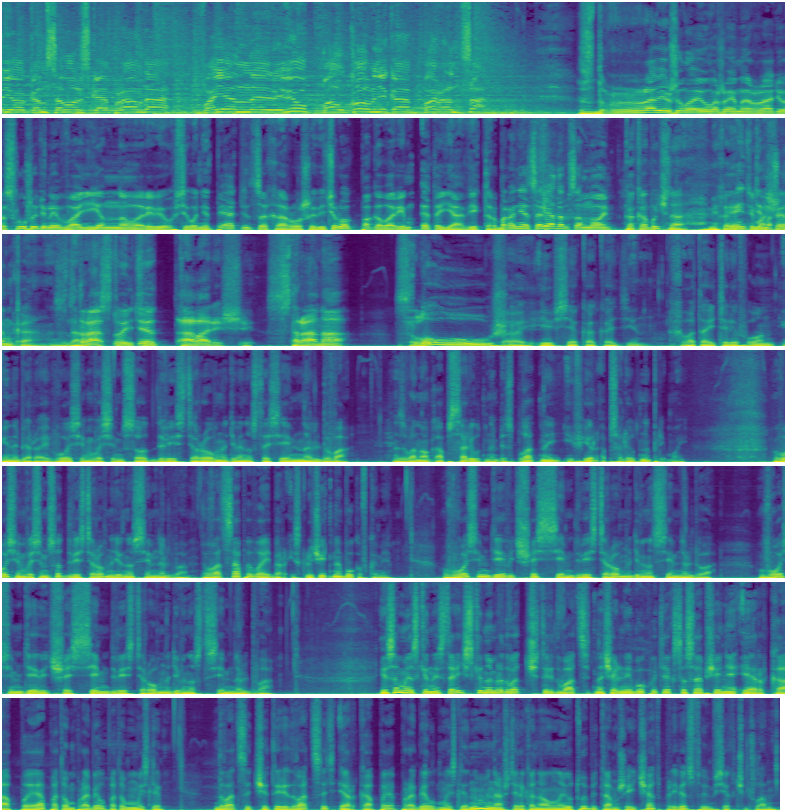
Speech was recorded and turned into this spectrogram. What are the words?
радио «Комсомольская правда» военное ревю полковника Баранца. Здравия желаю, уважаемые радиослушатели военного ревю. Сегодня пятница, хороший вечерок, поговорим. Это я, Виктор Баранец, а рядом со мной... Как обычно, Михаил Эй, Тимошенко. Здравствуйте, товарищи! Страна! Слушай! И все как один. Хватай телефон и набирай 8 800 200 ровно 9702. Звонок абсолютно бесплатный, эфир абсолютно прямой. 8 800 200 ровно 9702. WhatsApp и Viber исключительно буковками. 8 967 200 ровно 9702. 8 967 200 ровно 9702. СМСки на исторический номер 2420. Начальные буквы текста сообщения РКП, потом пробел, потом мысли. 2420 РКП, пробел мысли. Ну и наш телеканал на Ютубе, там же и чат. Приветствуем всех, Четлан.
